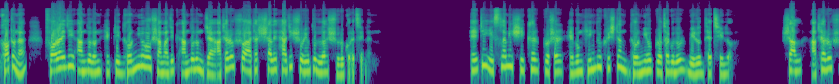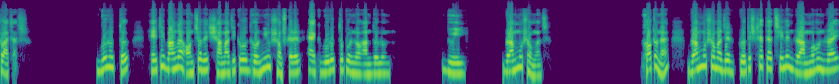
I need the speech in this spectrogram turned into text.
ঘটনা, ফরাইজি আন্দোলন একটি ধর্মীয় ও সামাজিক আন্দোলন যা আঠারোশো আঠাশ সালে হাজি শরীয়তুল্লাহ শুরু করেছিলেন। এটি ইসলামী শিক্ষার প্রসার এবং হিন্দু খ্রিস্টান ধর্মীয় প্রথাগুলোর বিরুদ্ধে ছিল। সাল আঠারোশো আঠাশ। গুরুত্ব, এটি বাংলা অঞ্চলে সামাজিক ও ধর্মীয় সংস্কারের এক গুরুত্বপূর্ণ আন্দোলন। দুই ব্রাহ্ম সমাজ ঘটনা, ব্রাহ্ম সমাজের প্রতিষ্ঠাতা ছিলেন রামমোহন রায়,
